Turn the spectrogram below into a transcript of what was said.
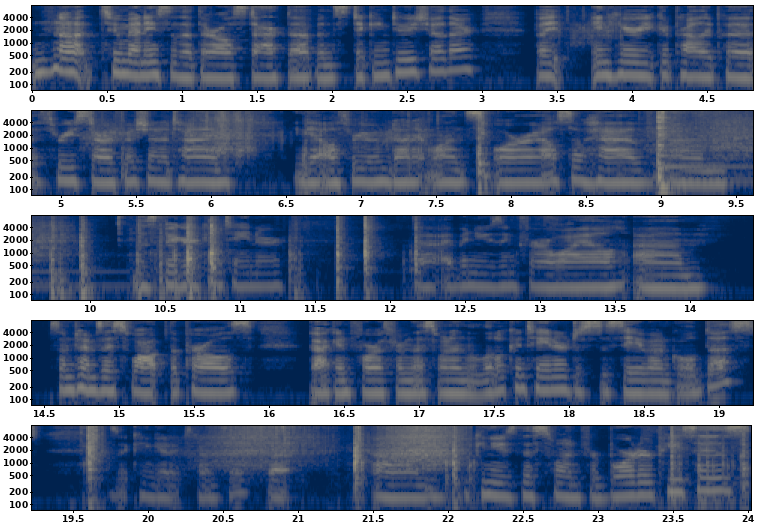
not too many so that they're all stacked up and sticking to each other. But in here you could probably put three starfish at a time and get all three of them done at once. Or I also have um, this bigger container that I've been using for a while. Um, sometimes I swap the pearls back and forth from this one in the little container just to save on gold dust because it can get expensive. But um, you can use this one for border pieces.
